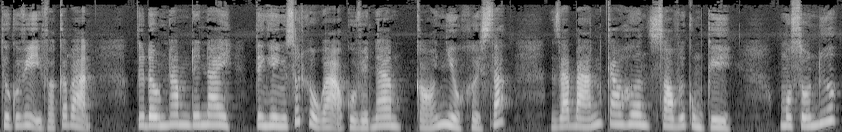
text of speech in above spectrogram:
Thưa quý vị và các bạn, từ đầu năm đến nay, tình hình xuất khẩu gạo của Việt Nam có nhiều khởi sắc, giá bán cao hơn so với cùng kỳ. Một số nước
